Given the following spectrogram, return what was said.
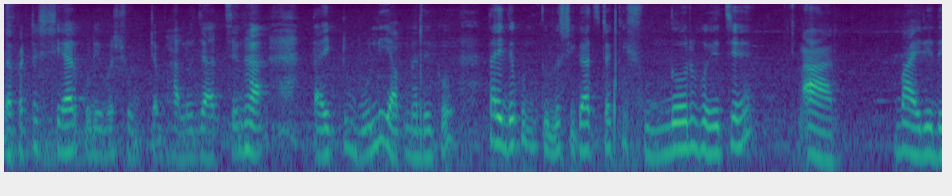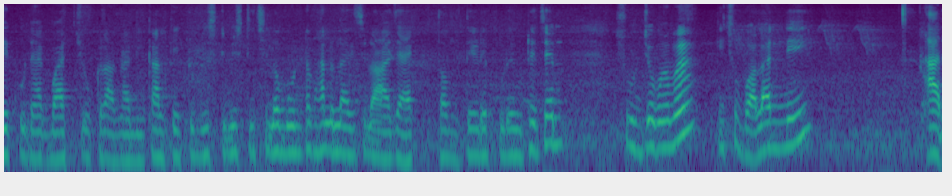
ব্যাপারটা শেয়ার করি, আমার শরীরটা ভালো যাচ্ছে না, তাই একটু বলি আপনাদেরকেও। তাই দেখুন, তুলসী গাছটা কি সুন্দর হয়েছে। আর বাইরে দেখুন একবার চোখ রাঙানি, কালকে একটু বৃষ্টি বৃষ্টি ছিল, মনটা ভালো লাগছিল, আজ একদম তেড়ে ফুড়ে উঠেছেন সূর্য মামা, কিছু বলার নেই। আর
